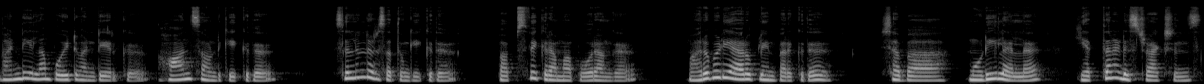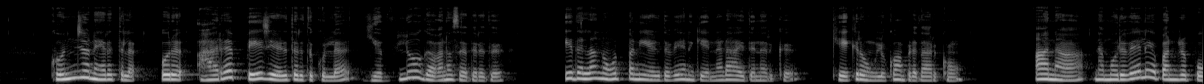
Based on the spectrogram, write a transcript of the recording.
வண்டியெல்லாம் போயிட்டு வந்துட்டே இருக்கு. ஹார்ன் சவுண்டு கேட்குது சிலிண்டர் சத்தம் கேட்குது பப்ஸ் விக்ரமா போகிறாங்க மறுபடியும் ஏரோப்ளேன் பறக்குது. ஷபா முடியலல்ல எத்தனை டிஸ்ட்ராக்ஷன்ஸ் கொஞ்சம் நேரத்தில் ஒரு அரை பேஜ் எழுதுறதுக்குள்ளே எவ்வளோ கவனம் செதுறது. இதெல்லாம் நோட் பண்ணி எழுதவே எனக்கு என்னடா இதுன்னு இருக்குது கேட்குறவங்களுக்கும் அப்படி தான் இருக்கும். ஆனால் நம்ம ஒரு வேலையை பண்ணுறப்போ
